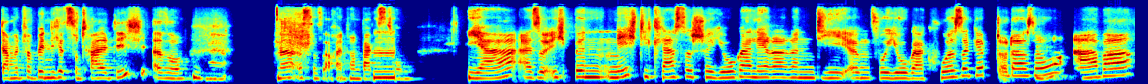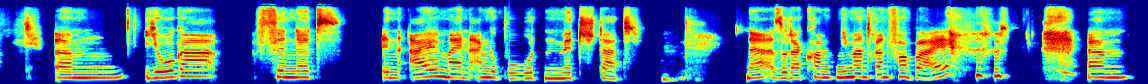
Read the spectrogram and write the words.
damit verbinde ich jetzt total dich. Also ja. ne, ist das auch einfach ein Wachstum. Mhm. Ja, also ich bin nicht die klassische Yoga-Lehrerin, die irgendwo Yoga-Kurse gibt oder so, mhm. aber ähm, Yoga findet in all meinen Angeboten mit statt. Mhm. Ne, also da kommt niemand dran vorbei. ähm,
